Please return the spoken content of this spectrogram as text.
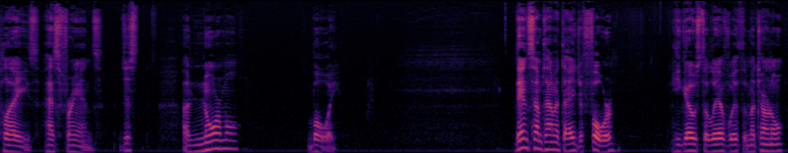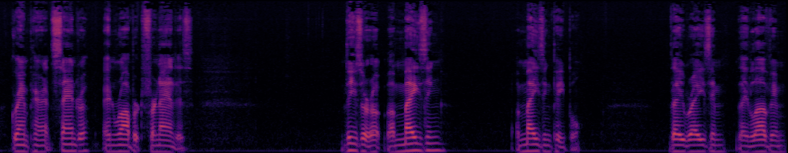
plays, has friends, just a normal boy. Then, sometime at the age of four, he goes to live with the maternal grandparents Sandra and Robert Fernandez. These are amazing, amazing people. They raise him, they love him,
